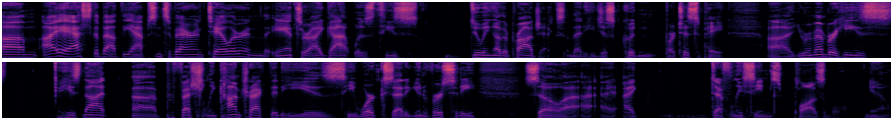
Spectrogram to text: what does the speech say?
Um, I asked about the absence of Aaron Taylor, and the answer I got was he's doing other projects and that he just couldn't participate. Uh, you remember he's he's not uh, professionally contracted. He is he works at a university, so uh, I, I definitely seems plausible. You know.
